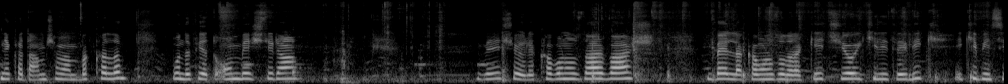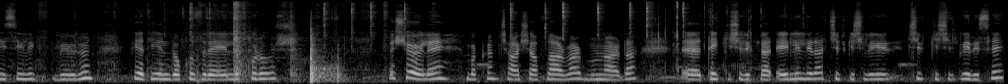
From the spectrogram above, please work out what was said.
ne kadarmış hemen bakalım. Bunda fiyatı 15 lira. Ve şöyle kavanozlar var. Bella kavanoz olarak geçiyor. 2 litrelik 2000 cc'lik bir ürün. Fiyatı 29 lira 50 kuruş. Ve şöyle bakın çarşaflar var. Bunlar da e, tek kişilikler 50 lira, çift kişilik çift kişilikler ise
